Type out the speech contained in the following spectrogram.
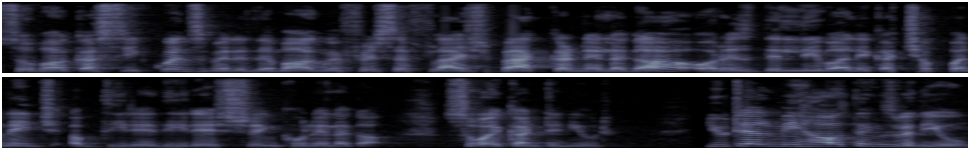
सुबह का सीक्वेंस मेरे दिमाग में फिर से फ्लैश बैक करने लगा और इस दिल्ली वाले का छप्पन इंच अब धीरे धीरे श्रिंक होने लगा so I continued you tell me how things with you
